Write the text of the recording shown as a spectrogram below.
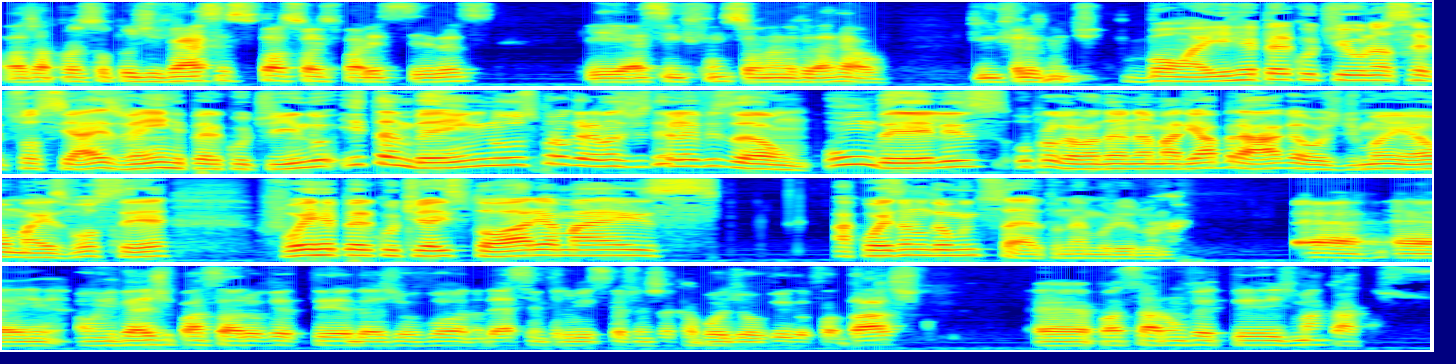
ela já passou por diversas situações parecidas e é assim que funciona na vida real, infelizmente. Bom, aí repercutiu nas redes sociais, vem repercutindo e também nos programas de televisão. Um deles, o programa da Ana Maria Braga, hoje de manhã, o Mais Você, foi repercutir a história, mas a coisa não deu muito certo, né, Murilo? É, é, ao invés de passar o VT da Giovana, dessa entrevista que a gente acabou de ouvir do Fantástico, é, passaram um VT de macacos,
